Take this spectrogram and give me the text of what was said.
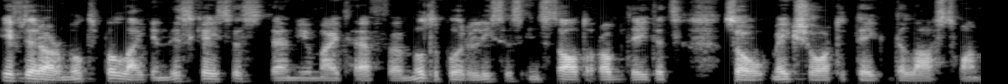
If there are multiple, like in this cases, then you might have uh, multiple releases installed or updated. So make sure to take the last one.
